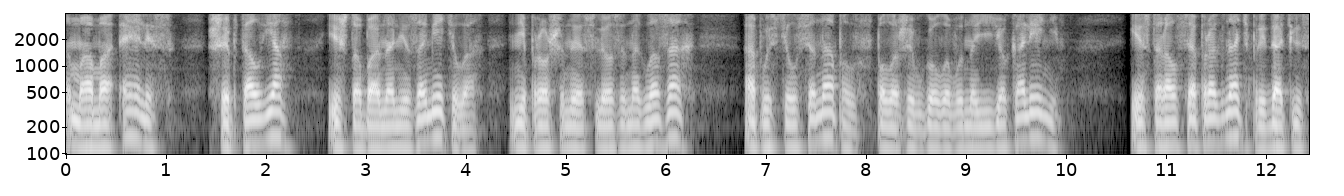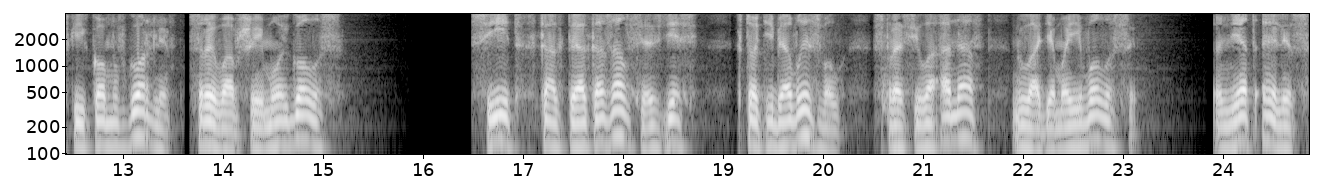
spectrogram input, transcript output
«Мама Элис», — шептал я, и чтобы она не заметила непрошенные слезы на глазах, опустился на пол, положив голову на ее колени, и старался прогнать предательский ком в горле, срывавший мой голос. «Сид, как ты оказался здесь? Кто тебя вызвал?» — спросила она, гладя мои волосы. «Нет, Элис,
